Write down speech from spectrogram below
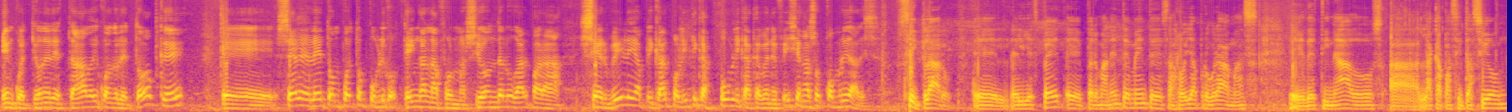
en cuestiones de Estado y cuando le toque ser electo a un puesto público tengan la formación del lugar para servirle y aplicar políticas públicas que beneficien a sus comunidades? Sí, claro. El, el IESPED eh, permanentemente desarrolla programas eh, destinados a la capacitación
